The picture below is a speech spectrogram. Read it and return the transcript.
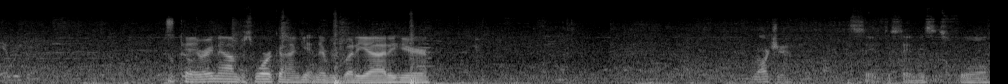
Here we go. It's Okay, right now I'm just working on getting everybody out of here. Roger. It's safe to say this is full.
